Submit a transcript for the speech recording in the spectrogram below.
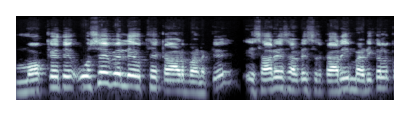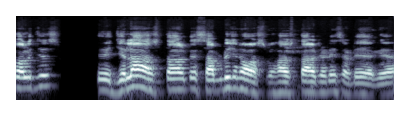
ਮੌਕੇ ਤੇ ਉਸੇ ਵੇਲੇ ਉੱਥੇ ਕਾਰਡ ਬਣ ਕੇ ਇਹ ਸਾਰੇ ਸਾਡੇ ਸਰਕਾਰੀ ਮੈਡੀਕਲ ਕਾਲਜਸ ਤੇ ਜ਼ਿਲ੍ਹਾ ਹਸਪਤਾਲ ਤੇ ਸਬ ਡਿਵੀਜ਼ਨ ਹਸਪ- ਹਸਪਤਾਲ ਜਿਹੜੇ ਸਾਡੇ ਹੈਗੇ ਆ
